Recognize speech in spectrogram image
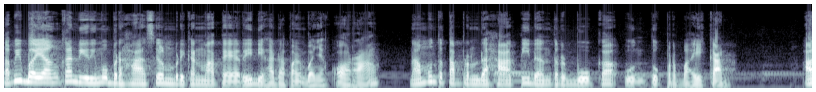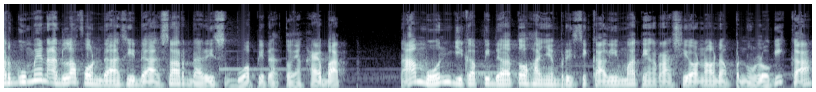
tapi bayangkan dirimu berhasil memberikan materi di hadapan banyak orang, namun tetap rendah hati dan terbuka untuk perbaikan. Argumen adalah fondasi dasar dari sebuah pidato yang hebat. Namun, jika pidato hanya berisi kalimat yang rasional dan penuh logika,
